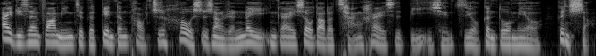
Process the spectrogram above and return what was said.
爱迪生发明这个电灯泡之后，事实上人类应该受到的残害是比以前只有更多，没有更少。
